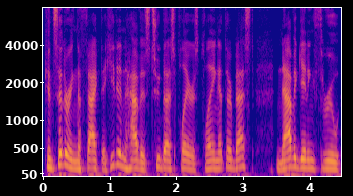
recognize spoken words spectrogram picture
considering the fact that he didn't have his two best players playing at their best, navigating through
